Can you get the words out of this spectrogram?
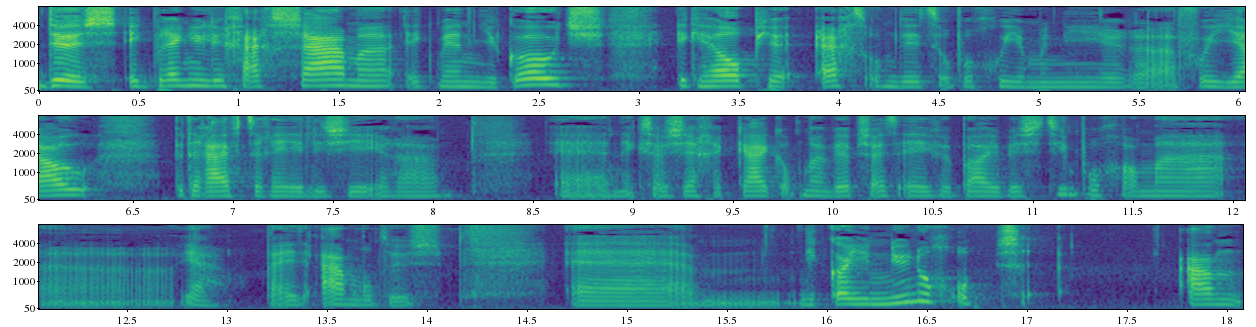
Dus ik breng jullie graag samen. Ik ben je coach. Ik help je echt om dit op een goede manier uh, voor jouw bedrijf te realiseren. En ik zou zeggen, kijk op mijn website even bij je beste teamprogramma. ja, bij het aanbod dus. Ehm, je kan je nu nog op, aan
